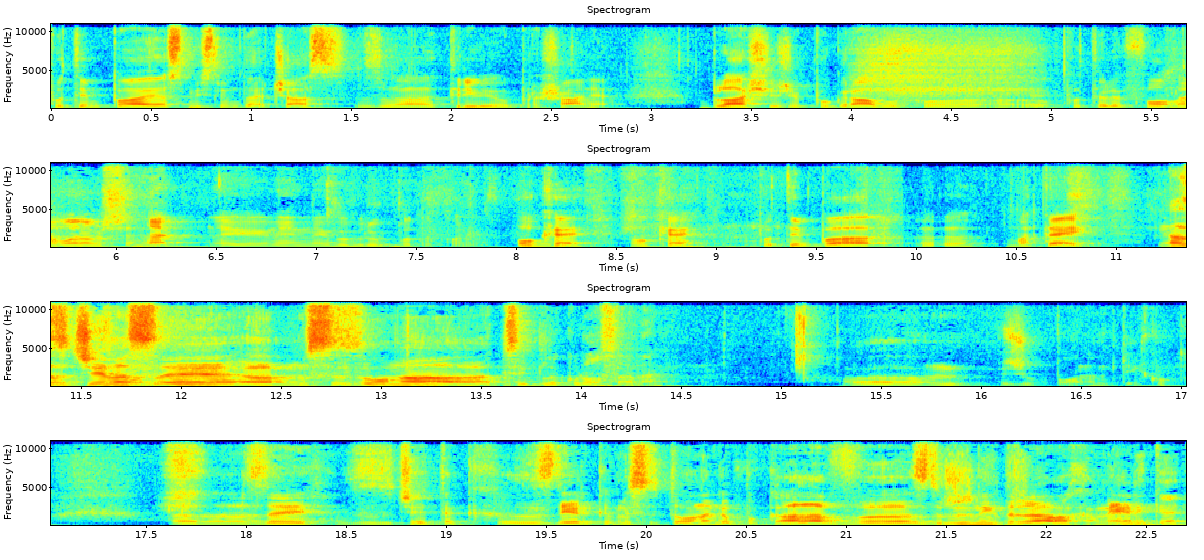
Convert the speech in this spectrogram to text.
potem pa jaz mislim, da je čas za trivije vprašanja. Blaž je že pograbil po, po Ne telefonu. moram še najti, ne, ne, nekdo drug bo to povedal. Ok, ok. Potem pa uh, Matej. Ja, začela se je um, sezona ciklokrosa, ne? um, že v polnem teku. Uh, zdaj, za začetek z dirkami svetovnega pokala v Združenih državah Amerike.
